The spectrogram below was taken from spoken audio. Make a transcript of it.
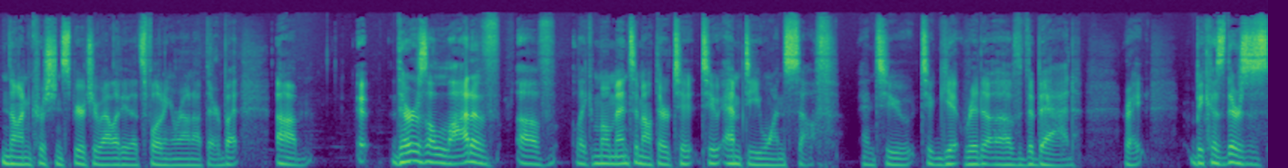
non-Christian spirituality that's floating around out there. But um, it- there's a lot of of like momentum out there to to empty oneself and to to get rid of the bad, right? Because there's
